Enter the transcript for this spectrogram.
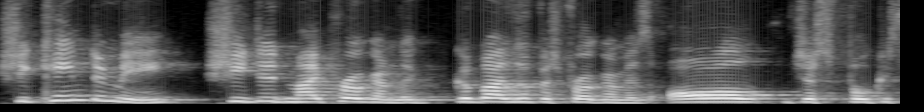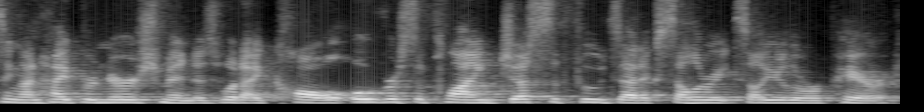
she came to me. She did my program. The Goodbye Lupus program is all just focusing on hypernourishment, is what I call oversupplying just the foods that accelerate cellular repair.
